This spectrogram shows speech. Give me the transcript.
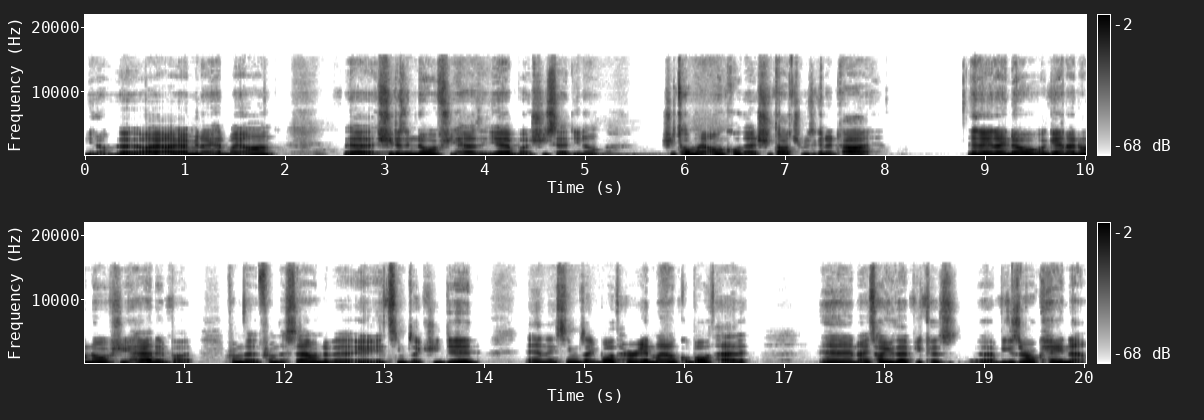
You know, the, I I mean, I had my aunt that she doesn't know if she has it yet, but she said, you know she told my uncle that she thought she was gonna die. And and I know again, I don't know if she had it, but from the from the sound of it, it, it seems like she did, and it seems like both her and my uncle both had it. And I tell you that because uh, because they're okay now,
